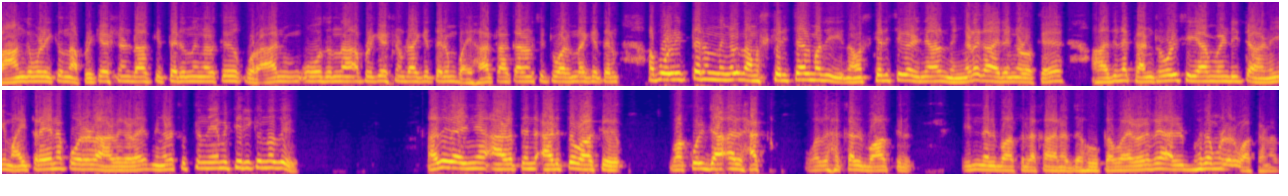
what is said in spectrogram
ബാങ്ക് വിളിക്കുന്ന അപ്ലിക്കേഷൻ ഉണ്ടാക്കി തരും നിങ്ങൾക്ക് ഖുറാൻ ഓതുന്ന ആപ്ലിക്കേഷൻ ഉണ്ടാക്കി തരും ബൈഹാർട്ടാക്കാനുള്ള ചുറ്റുപാട് ഉണ്ടാക്കി തരും. അപ്പോൾ ഇത്തരം നിങ്ങൾ നമസ്കരിച്ചാൽ മതി. നമസ്കരിച്ചു കഴിഞ്ഞാൽ നിങ്ങളുടെ കാര്യങ്ങളൊക്കെ അതിനെ കൺട്രോൾ ചെയ്യാൻ വേണ്ടിയിട്ടാണ് ഈ മൈത്രേനെ പോലുള്ള ആളുകളെ നിങ്ങളുടെ ചുറ്റും നിയമിച്ചിരിക്കുന്നത്. അത് കഴിഞ്ഞ് അടുത്ത വാക്ക് വക്കുൽ ജാ അൽ ഹഖ് വദ്ഹക്കൽ ബാത്തിൽ ഇന്നൽ ബാത്തിൽ ഖാന ദഹൂക്ക. വളരെ അത്ഭുതമുള്ളൊരു വാക്കാണ്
